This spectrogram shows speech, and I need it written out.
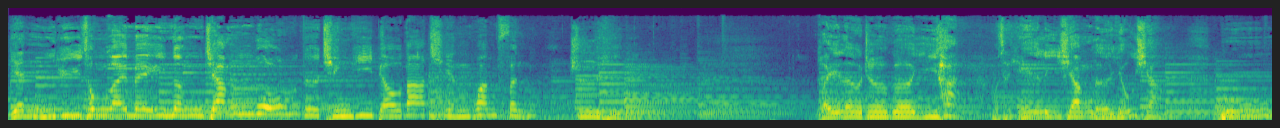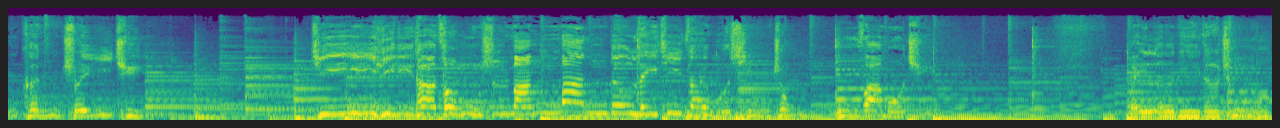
言语从来没能将我的情意表达千万分之一。为了这个遗憾，我在夜里想了又想，不肯睡去。记忆它总是慢慢的累积在我心中，无法抹去。为了你的承诺，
